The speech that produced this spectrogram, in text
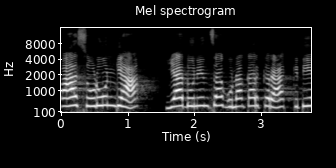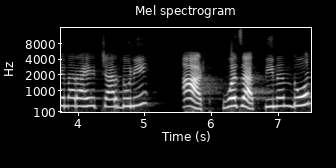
पहा सोडवून घ्या. या दोन्हींचा गुणाकार करा. किती येणार आहे? चार दोन्ही. आठ वजा तीन दोन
